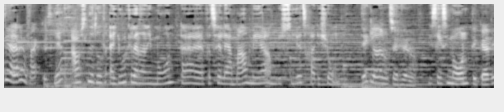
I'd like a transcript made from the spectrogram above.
det er det jo faktisk. Ja, afsnittet af julekalenderen i morgen, der øh, fortæller jeg meget mere om Lucia-traditionen. Det glæder jeg mig til at høre. Vi ses i morgen. Det gør vi.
